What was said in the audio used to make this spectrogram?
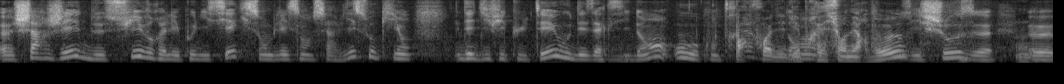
euh, chargée de suivre les policiers qui sont blessés en service ou qui ont des difficultés ou des accidents, ou au contraire. Parfois des dépressions nerveuses. Des choses mmh.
